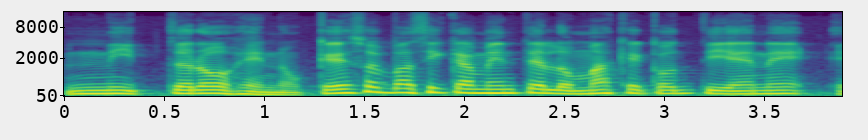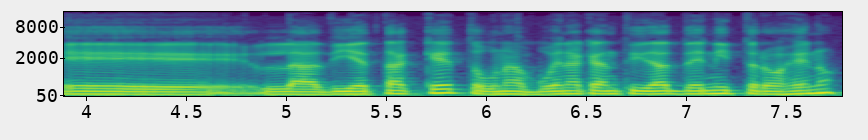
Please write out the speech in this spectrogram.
nitrógeno, que eso es básicamente lo más que contiene eh, la dieta keto, una buena cantidad de nitrógeno,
